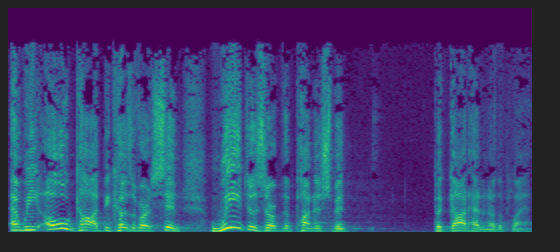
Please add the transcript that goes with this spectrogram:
And we owe God because of our sin. We deserve the punishment, but God had another plan.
